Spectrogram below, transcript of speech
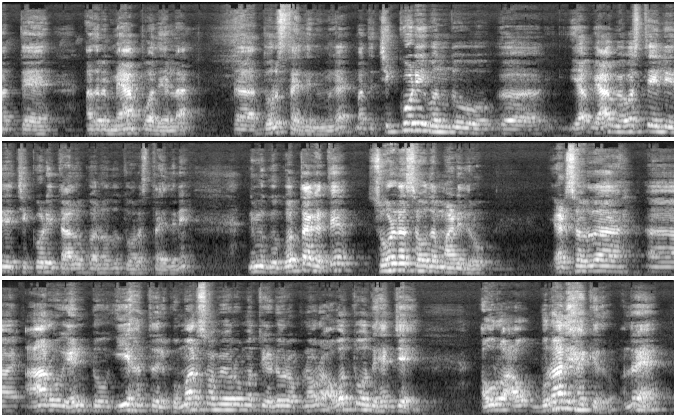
ಮತ್ತು ಅದರ ಮ್ಯಾಪ್ ಅದೆಲ್ಲ ತೋರಿಸ್ತಾ ಇದ್ದೀನಿ ನಿಮಗೆ. ಮತ್ತು ಚಿಕ್ಕೋಡಿ ಒಂದು ಯಾವ ಯಾವ ವ್ಯವಸ್ಥೆಯಲ್ಲಿ ಇದೆ ಚಿಕ್ಕೋಡಿ ತಾಲೂಕು ಅನ್ನೋದು ತೋರಿಸ್ತಾ ಇದ್ದೀನಿ. ನಿಮಗೆ ಗೊತ್ತಾಗತ್ತೆ ಸುವರ್ಣಸೌಧ ಮಾಡಿದರು. ಎರಡು ಸಾವಿರದ ಆರು, ಎಂಟು ಈ ಹಂತದಲ್ಲಿ ಕುಮಾರಸ್ವಾಮಿಯವರು ಮತ್ತು ಯಡಿಯೂರಪ್ಪನವರು ಅವತ್ತು ಒಂದು ಹೆಜ್ಜೆ ಅವರು ಅವ್- ಬುನಾದಿ ಹಾಕಿದರು. ಅಂದರೆ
